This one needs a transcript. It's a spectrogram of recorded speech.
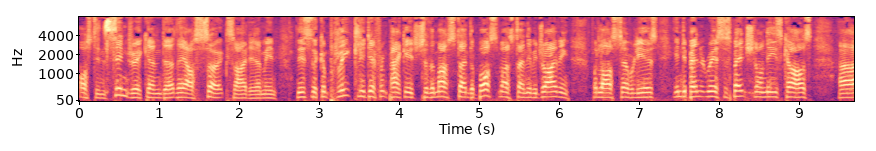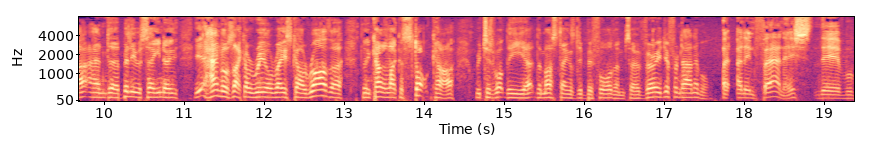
Austin Cindric, and uh, they are so excited. I mean, this is a completely different package to the Mustang, the Boss Mustang they've been driving for the last several years. Independent rear suspension on these cars, uh, and uh, Billy was saying, you know, it handles like a real race car rather than kind of like a stock car, which is what the uh, the Mustangs did before them. So, a very different animal. And in fairness, they were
